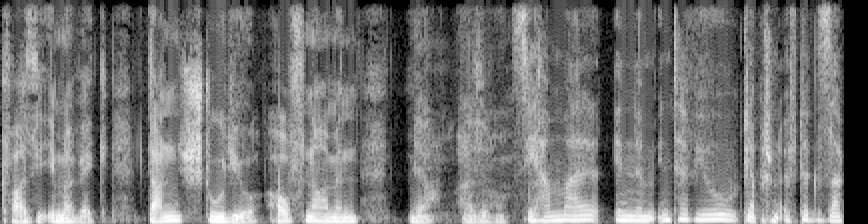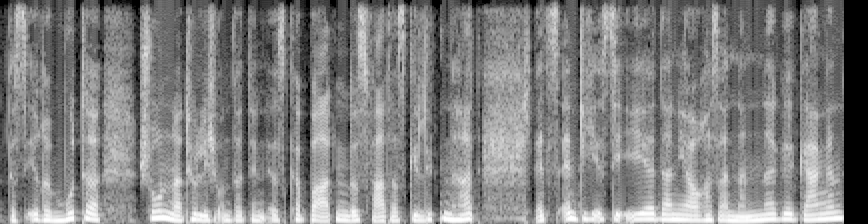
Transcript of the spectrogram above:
Quasi immer weg. Dann Studio, Aufnahmen, ja, also. Sie haben mal in einem Interview, glaube ich, schon öfter gesagt, dass Ihre Mutter schon natürlich unter den Eskapaden des Vaters gelitten hat. Letztendlich ist die Ehe dann ja auch auseinandergegangen.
